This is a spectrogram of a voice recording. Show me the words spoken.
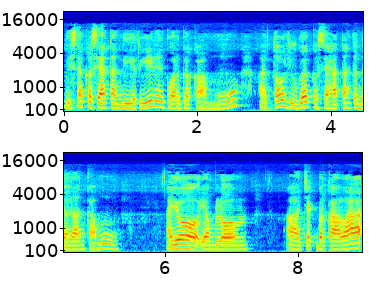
Bisa kesehatan diri dan keluarga kamu atau juga kesehatan kendaraan kamu. Ayo yang belum uh, cek berkala,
